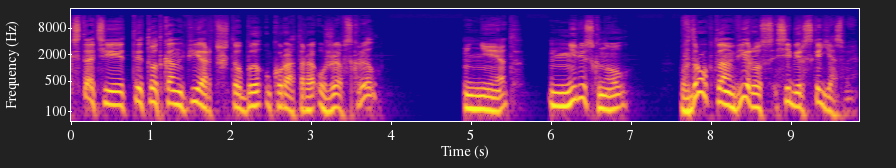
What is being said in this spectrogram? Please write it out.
Кстати, ты тот конверт, что был у куратора, уже вскрыл? Нет, не рискнул. Вдруг там вирус сибирской язвы.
